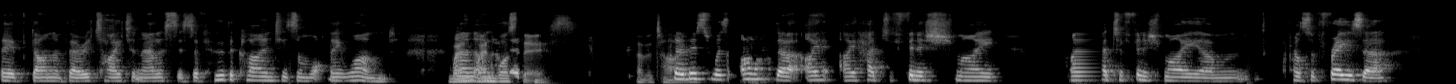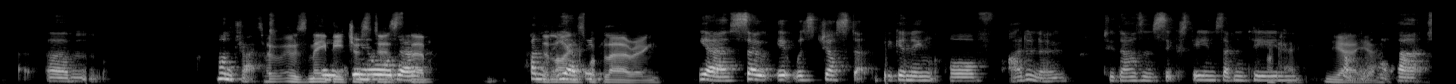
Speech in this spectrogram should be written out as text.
they've done a very tight analysis of who the client is and what they want. When, when was this? At the time? So this was after I, I had to finish my I had to finish my um, House of Fraser um, contract. So it was maybe in, just in as the, the lines yeah, were blurring. Yeah, so it was just at the beginning of I don't know 2016, 17. Okay. Yeah, yeah. Like that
